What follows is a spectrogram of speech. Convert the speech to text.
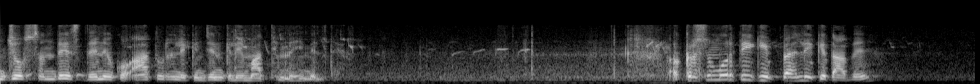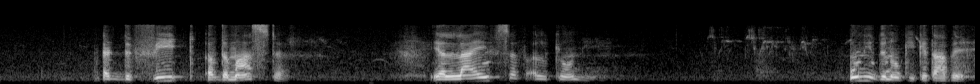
जो संदेश देने को आतुर है, लेकिन जिनके लिए माध्यम नहीं मिलते और कृष्णमूर्ति की पहली किताबें at the feet of the master या लाइफ ऑफ़ अल्क्योनी उन्हीं दिनों की किताबें हैं।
